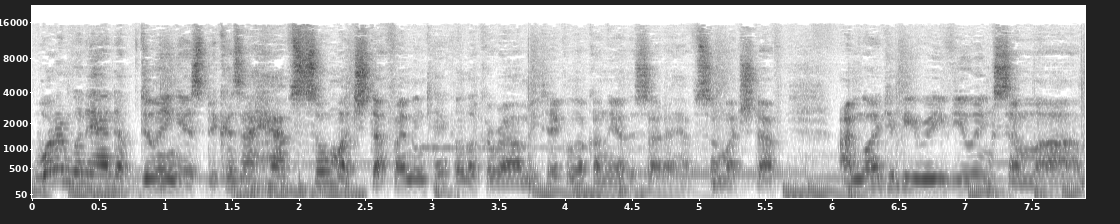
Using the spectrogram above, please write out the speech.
what I'm going to end up doing is because I have so much stuff. I mean, take a look around me. Take a look on the other side. I have so much stuff. I'm going to be reviewing some um,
